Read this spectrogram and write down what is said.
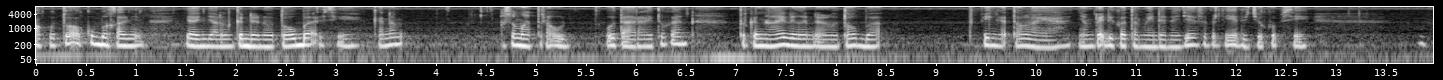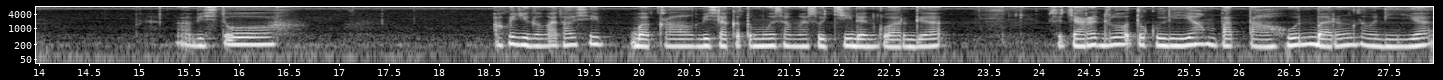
aku tuh aku bakalnya jalan-jalan ke Danau Toba sih. Karena Sumatera Utara itu kan terkenalnya dengan Danau Toba. Tapi nggak tahu lah ya nyampe di kota Medan aja sepertinya udah cukup sih. Habis itu aku juga nggak tahu sih bakal bisa ketemu sama Suci dan keluarga secara dulu waktu kuliah 4 tahun bareng sama dia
